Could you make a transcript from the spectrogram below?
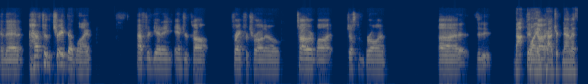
And then after the trade deadline, after getting Andrew Copp, Frank Vatrano, Tyler Motte, Justin Braun, uh, the, Not playing got- Patrik Nemeth.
